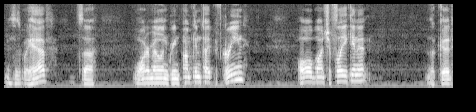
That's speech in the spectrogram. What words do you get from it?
This is what we have. It's a watermelon green pumpkin type of green. Whole bunch of flake in it. Look good.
